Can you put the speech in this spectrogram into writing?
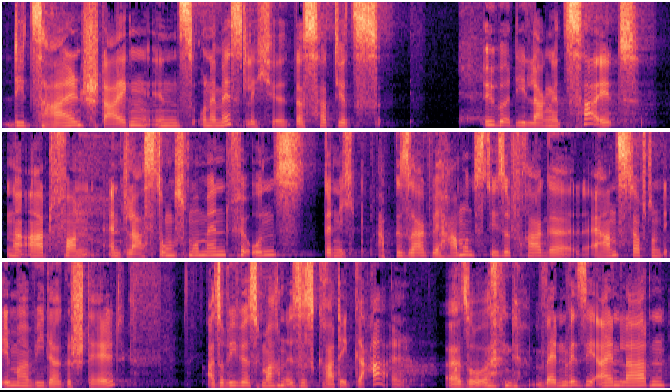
die Zahlen steigen ins Unermessliche. Das hat jetzt über die lange Zeit eine Art von Entlastungsmoment für uns, denn ich habe gesagt, wir haben uns diese Frage ernsthaft und immer wieder gestellt. Also wie wir es machen, ist es gerade egal. Also wenn wir sie einladen,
